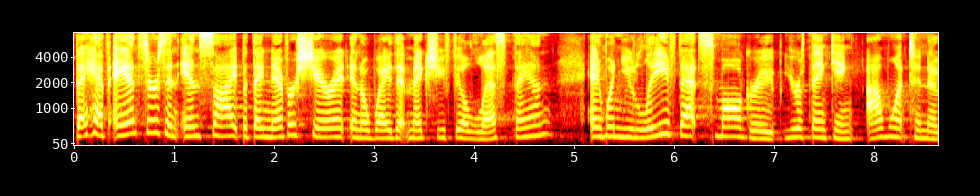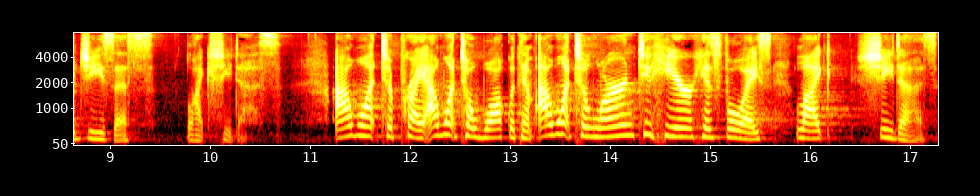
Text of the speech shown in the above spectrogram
They have answers and insight, but they never share it in a way that makes you feel less than. And when you leave that small group, you're thinking, I want to know Jesus like she does. I want to pray. I want to walk with him. I want to learn to hear his voice like she does.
